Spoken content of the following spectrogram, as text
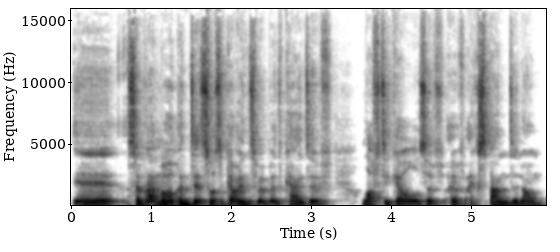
Yeah. So Glen Morgan did sort of go into it with kind of lofty goals of, of expanding on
